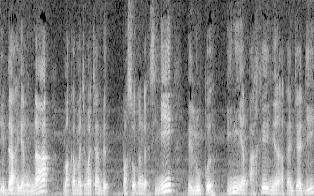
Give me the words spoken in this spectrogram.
lidah yang nak maka macam-macam dia masukkan kat sini dia lupa ini yang akhirnya akan jadi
